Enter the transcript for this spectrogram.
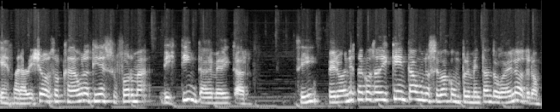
que es maravilloso, cada uno tiene su forma distinta de meditar, ¿sí? Pero en esta cosa distinta uno se va complementando con el otro.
